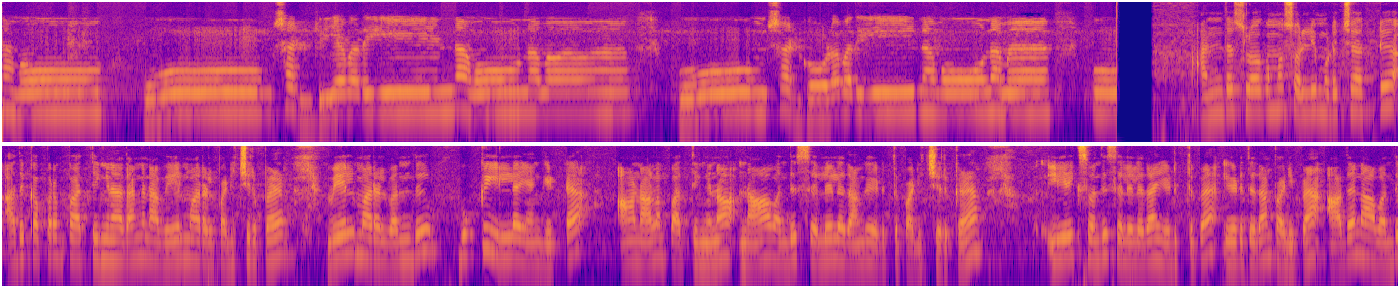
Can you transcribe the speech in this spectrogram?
நமோ ஓம் ஷட்கிரியவதையே நமோ நம ஓம் ஷட்கோளவதையே நமோ நம அந்த ஸ்லோகமும் சொல்லி முடிச்சிட்டு அதுக்கப்புறம் பார்த்தீங்கன்னா தாங்க நான் வேல்மாறல் படிச்சிருப்பேன். வேல்மாறல் வந்து புக்கு இல்லை என்கிட்ட. ஆனாலும் பார்த்தீங்கன்னா நான் வந்து செல்லில் தாங்க எடுத்து படிச்சிருக்கேன். லிரிக்ஸ் வந்து செல்லில் தான் எடுத்துப்பேன் எடுத்து தான் படிப்பேன். அதை நான் வந்து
